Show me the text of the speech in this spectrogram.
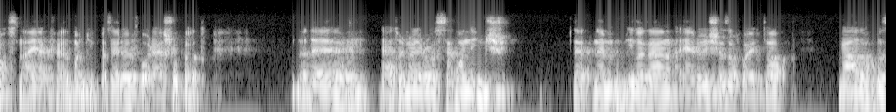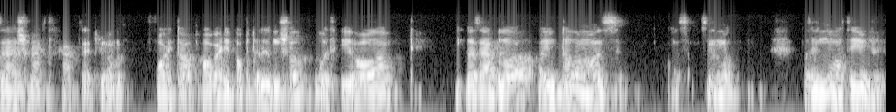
használják fel mondjuk az erőforrásokat, de, de tehát, hogy Magyarországon nincs, nem igazán erős ez a fajta vállalkozás, mert hát egy olyan fajta haveri kapitalizmus alakult ki, ahol a, igazából a, a jutalom az, az, az nem a, az innovatív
